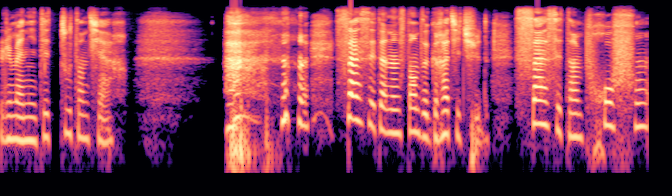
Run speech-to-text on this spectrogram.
l'humanité tout entière. Ah, ça c'est un instant de gratitude, ça c'est un profond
